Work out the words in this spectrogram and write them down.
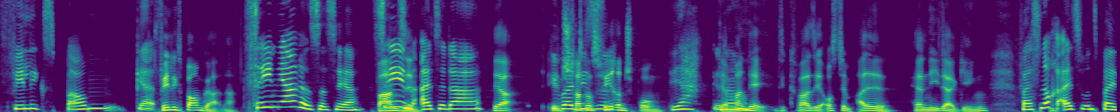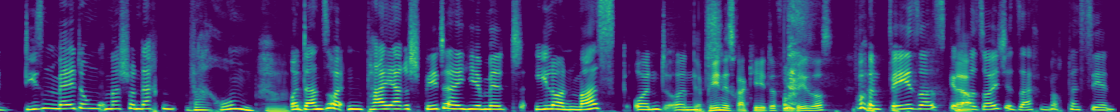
Felix Baumgart? Felix Baumgartner. Zehn Jahre ist das her. Wahnsinn. Zehn, als er da, Ja, den Über diese- Stratosphärensprung. ja, genau. Der Mann, der quasi aus dem All herniederging. Weißt noch, als wir uns bei diesen Meldungen immer schon dachten, warum? Mhm. Und dann sollten ein paar Jahre später hier mit Elon Musk und, und Der Penisrakete von Bezos. von Bezos genau Ja. solche Sachen noch passieren.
